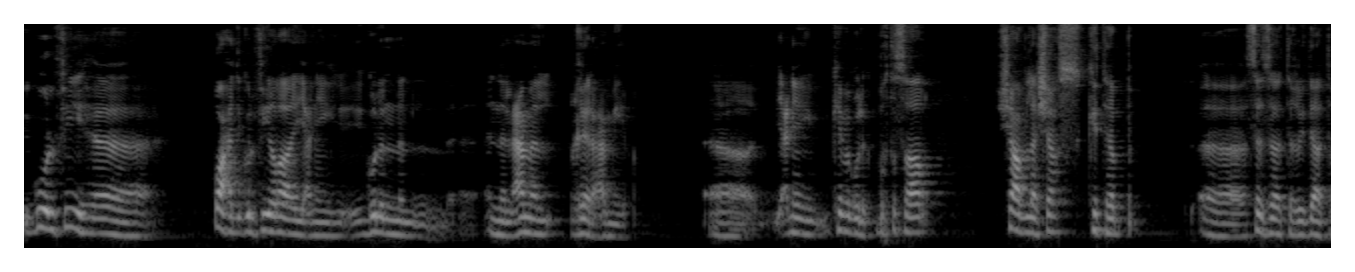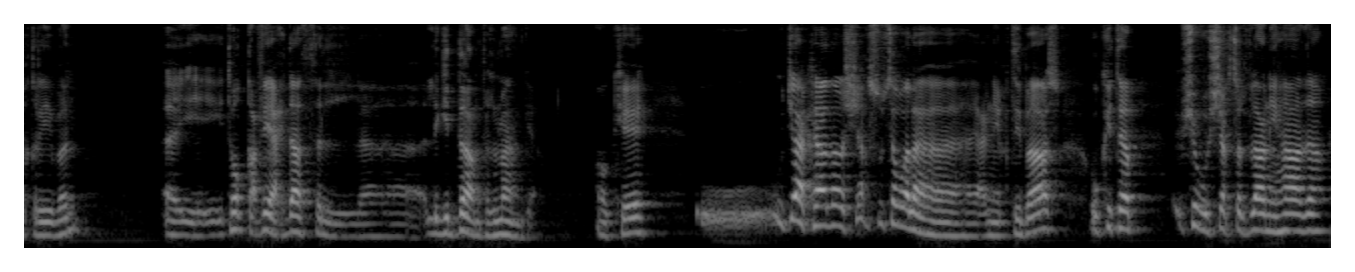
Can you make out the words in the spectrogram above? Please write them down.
يقول فيه واحد يقول فيه رأي يعني يقول إن إن العمل غير عميق. آه، يعني كيف أقول لك؟ باختصار شاف له شخص كتب آه، سلسلة تغريدات تقريبا يتوقع فيها أحداث ال- اللي قدام في المانجا. okay؟ وجاك هذا الشخص وسوى له يعني اقتباس وكتب شوفوا الشخص الفلاني هذا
